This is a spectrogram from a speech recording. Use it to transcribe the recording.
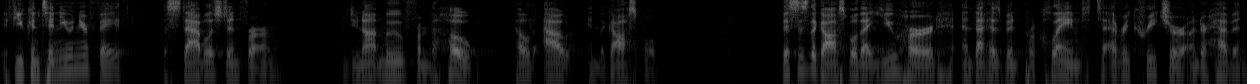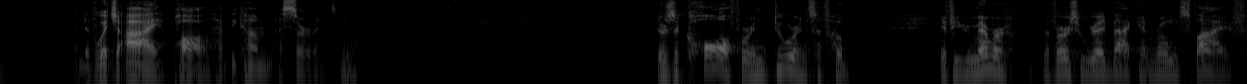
If you continue in your faith, established and firm, and do not move from the hope held out in the gospel. This is the gospel that you heard and that has been proclaimed to every creature under heaven, and of which I, Paul, have become a servant. Hmm. There's a call for endurance of hope. If you remember the verse we read back in Romans 5,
